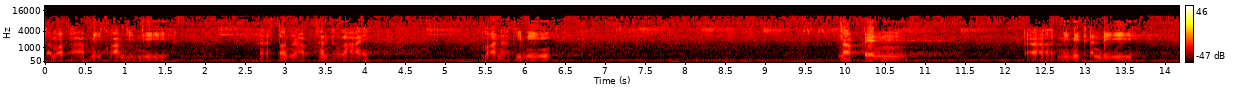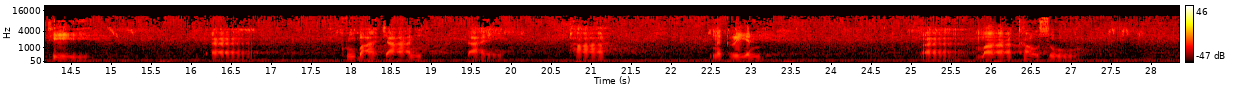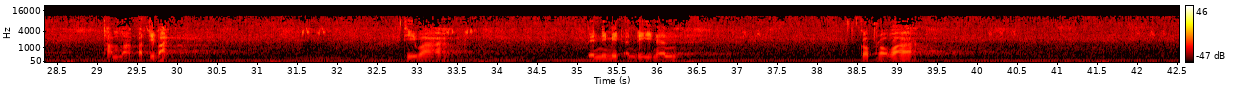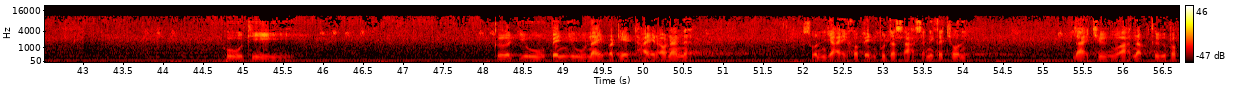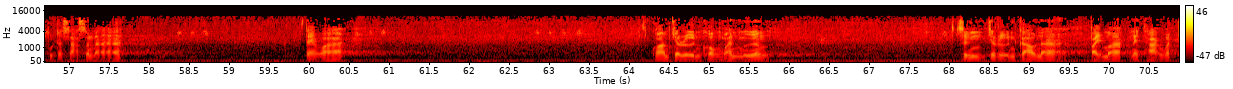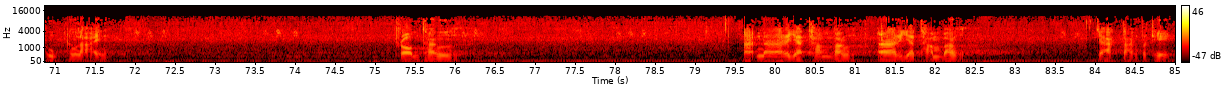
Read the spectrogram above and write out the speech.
ธรรมภาพมีความยินดีต้อนรับท่านทั้งหลาย มาณที่นี้ นับเป็นนิมิตอันดีที่ครูบาอาจารย์ได้พา นักเรียนมาเข้าสู่ ธรรมปฏิบัติ ที่ว่าเป็นนิมิตอันดีนั้น ก็เพราะว่า ผู้ที่เกิดอยู่เป็นอยู่ในประเทศไทยเรานั้นน่ะ ส่วนใหญ่ก็เป็นพุทธศาสนิกชน ได้ชื่อว่านับถือพระพุทธศาสนา แต่ว่า ความเจริญของบ้านเมือง ซึ่งเจริญก้าวหน้าไปมากในทางวัตถุทั้งหลาย พร้อมทั้ง อนารยธรรมบ้าง อารยธรรมบ้าง จากต่างประเทศ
